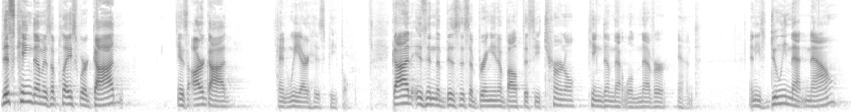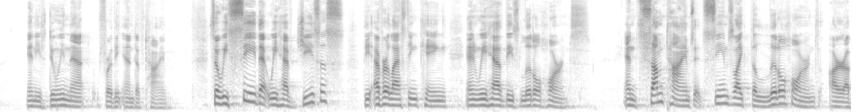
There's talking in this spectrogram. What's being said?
This kingdom is a place where God is our God and we are his people. God is in the business of bringing about this eternal kingdom that will never end. And he's doing that now, and he's doing that for the end of time. So we see that we have Jesus, the everlasting king, and we have these little horns. And sometimes it seems like the little horns are a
